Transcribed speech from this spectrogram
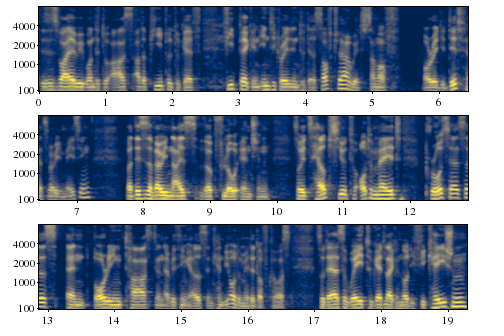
This is why we wanted to ask other people to give feedback and integrate it into their software, which some of already did. That's very amazing. But this is a very nice workflow engine. So it helps you to automate processes and boring tasks and everything else and can be automated, of course. So there's a way to get like a notification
